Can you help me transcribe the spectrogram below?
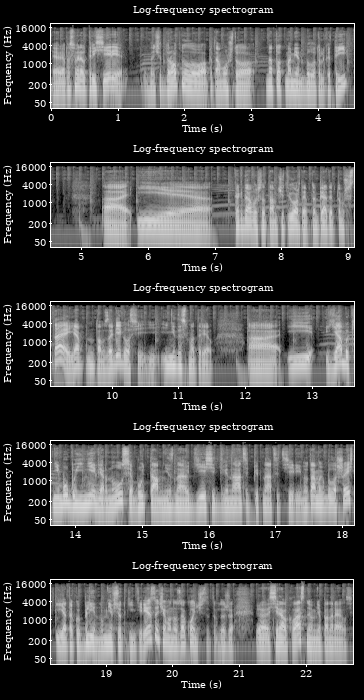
Я посмотрел три серии, значит, дропнул его, потому что на тот момент было только три. А, и когда вышла там четвертая, потом пятая, потом шестая, я ну, там забегался и, и не досмотрел. А, и я бы к нему бы и не вернулся, будь там, не знаю, 10, 12, 15 серий. Но там их было 6, и я такой, блин, ну мне все-таки интересно, чем оно закончится. Потому что э, сериал классный, он мне понравился.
